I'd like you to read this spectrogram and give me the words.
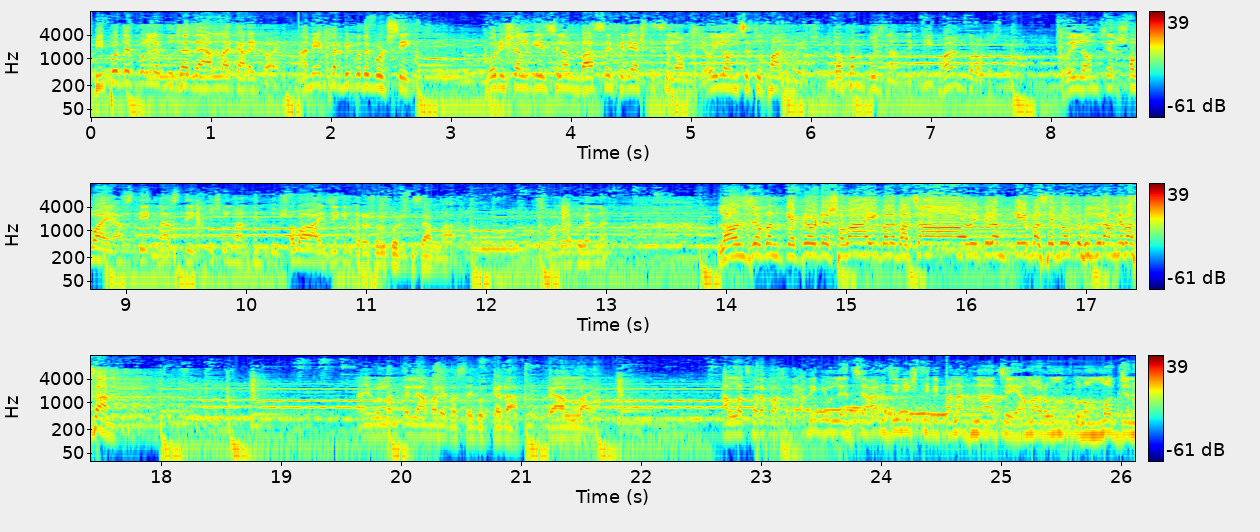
বিপদে পড়লে বোঝা যায় আল্লাহ কারে কয়। আমি একবার বিপদে পড়ছি। বরিশাল গিয়েছিলাম, বাসে ফিরে আসতেছি লঞ্চে। ওই লঞ্চে তুফান হয়েছিল তখন বুঝলাম যে কি ভয়ঙ্কর অবস্থা। ওই লঞ্চের সবাই আস্তিক, নাস্তিক, মুসলমান, হিন্দু, সবাই জিকির করা শুরু করে দিচ্ছে আল্লাহ। সুবহানাল্লাহ কবেন না? লঞ্চ যখন কেঁপে ওঠে, সবাই বলে, বাঁচাও! আমি বললাম কে বাঁচাইবে ওকে? হুজুর, আপনি বাঁচান। আমি বললাম তাহলে আমারে বাঁচাইবো কেডা? আল্লাহ। আল্লাহ ছাড়া আপনি বললেন, চার জিনিস থেকে পানাহ না আছে আমার কোন উম্মত যেন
